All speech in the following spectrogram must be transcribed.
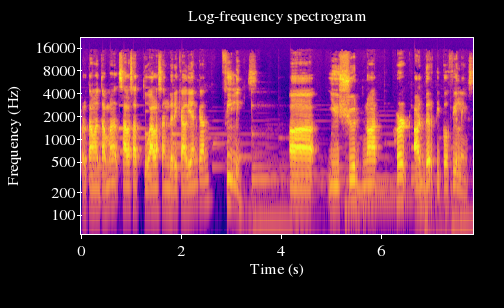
Pertama-tama salah satu alasan dari kalian kan feelings. Uh, you should not hurt other people feelings.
